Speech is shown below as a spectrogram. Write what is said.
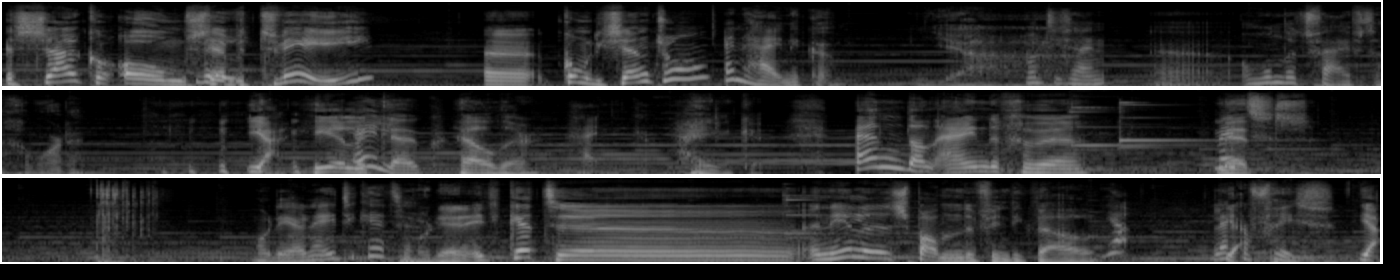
En Suikerooms Twee. hebben twee. Eh, Comedy Central. en Heineken. Ja. Want die zijn eh 150 geworden. Ja, heerlijk. Heel leuk. Helder. Heineken. Heineken. En dan eindigen we met, Moderne etiketten. moderne etiketten. Een hele spannende vind ik wel. Ja, lekker Ja. fris. Ja,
